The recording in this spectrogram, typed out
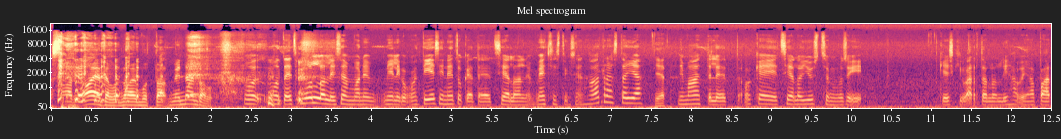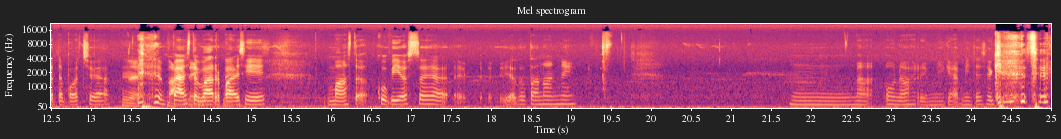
saati ajatellut noin, mutta mennään tuolla. Mutta mut, et mulla oli semmoinen mielikuva, kun tiesin etukäteen, että siellä on metsästyksen harrastajia, Jep. niin mä ajattelin, että okei, että siellä on just semmoisia keskivartalon lihavia partapotsoja, Ne, päästä niin, varpaisiin maastokuviossa ja, ja tota noin niin. Mm, mä unohdin, mikä, mitä se kysyy.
